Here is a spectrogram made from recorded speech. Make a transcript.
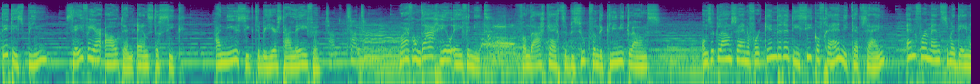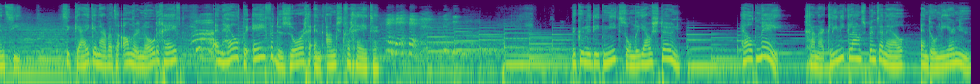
Dit is Pien, 7 jaar oud en ernstig ziek. Haar nierziekte beheerst haar leven. Maar vandaag heel even niet. Vandaag krijgt ze bezoek van de Cliniclowns. Onze clowns zijn er voor kinderen die ziek of gehandicapt zijn... en voor mensen met dementie. Ze kijken naar wat de ander nodig heeft en helpen even de zorgen en angst vergeten. We kunnen dit niet zonder jouw steun. Help mee. Ga naar cliniclowns.nl en doneer nu.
